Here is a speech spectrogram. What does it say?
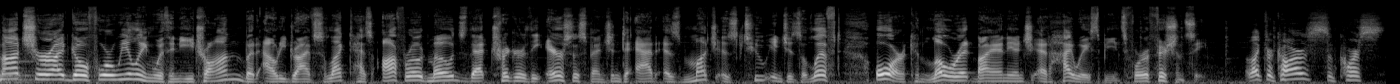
Not sure I'd go four-wheeling with an e-tron, but Audi Drive Select has off-road modes that trigger the air suspension to add as much as 2 inches of lift, or can lower it by an inch at highway speeds for efficiency. Electric cars, of course,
